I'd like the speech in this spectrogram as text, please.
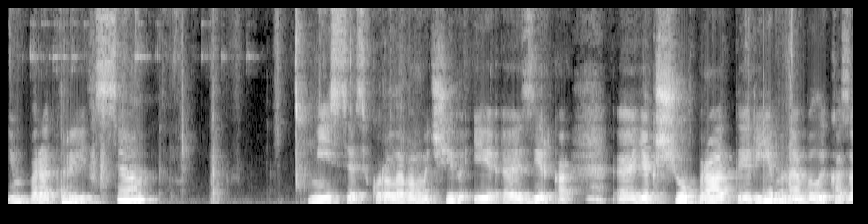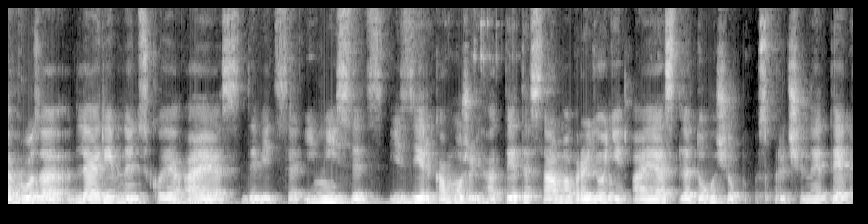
імператриця, місяць, королева мечів і е, зірка. Е, якщо брати рівне, велика загроза для Рівненської АЕС, дивіться, і місяць, і зірка можуть гатити саме в районі АЕС для того, щоб спричинити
